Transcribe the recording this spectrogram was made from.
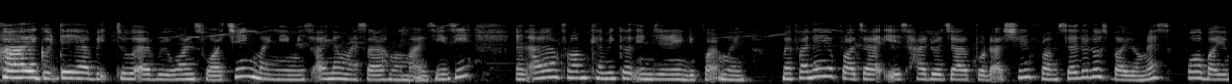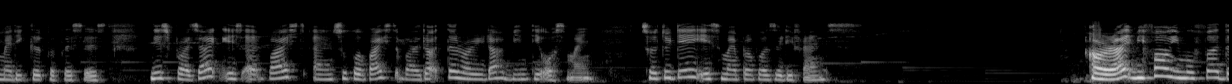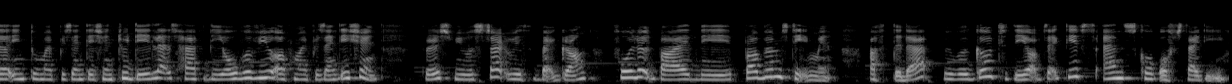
Hi, good day Abid to everyone's watching. My name is Aina Maisarah Mama Azizi and I am from Chemical Engineering Department. My final year project is hydrogel production from cellulose biomass for biomedical purposes. This project is advised and supervised by Dr. Noridah binti Osman. So today is my proposal defense. Alright, before we move further into my presentation today, let's have the overview of my presentation. First, we will start with background, followed by the problem statement. After that, we will go to the objectives and scope of study.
